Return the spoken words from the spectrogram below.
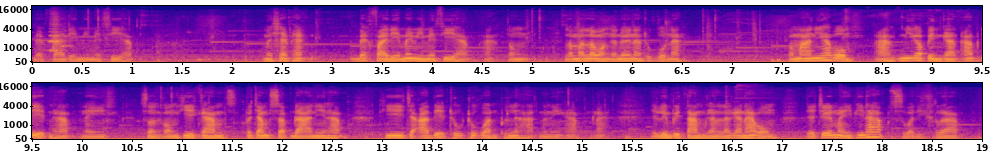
แบ็กไฟเดย์มีเมสซี่ครับ ไม่ใช่แพ็ก แบ็กไฟเดย์ไม่มีเมสซี่ครับอะต้องเรามาระวังกันด้วยนะทุกคนนะ ประมาณนี้ครับผมอ่านี่ก็เป็นการอัปเดตนะครับในส่วนของกิจกรรมประจำสัปดาห์นี้นะครับ ที่จะอัปเดตทุกๆวันพฤหัสนั่นเองครับนะอย่าลืมไปตามกันแล้วกันนะครับผม เดี๋ยวเจอกันใหม่พี่น้าครับ สวัสดีครับ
